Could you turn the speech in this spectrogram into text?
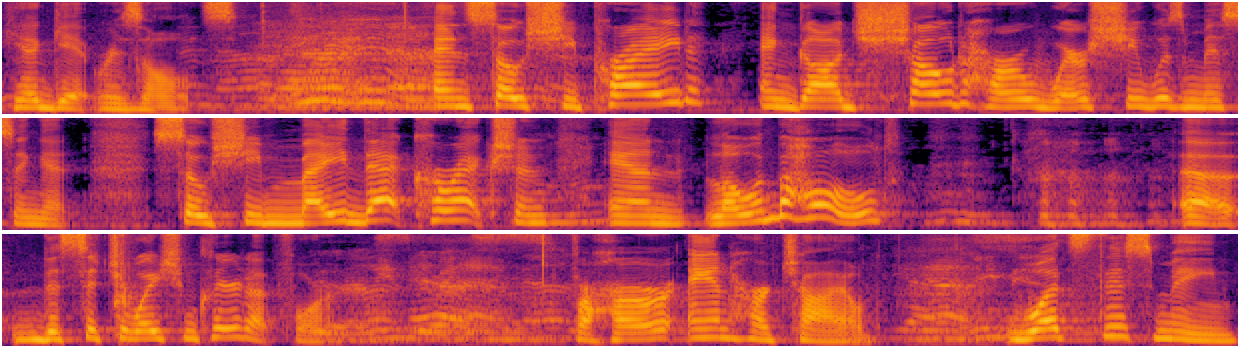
you'll get results. Amen. And so she prayed, and God showed her where she was missing it. So she made that correction, and lo and behold, uh, the situation cleared up for her. Yes. For her and her child. Yes. What's this mean?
